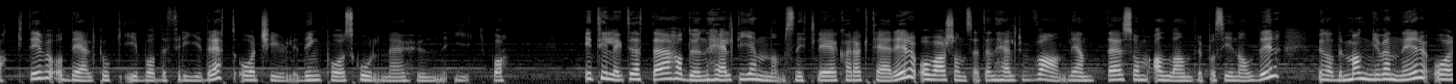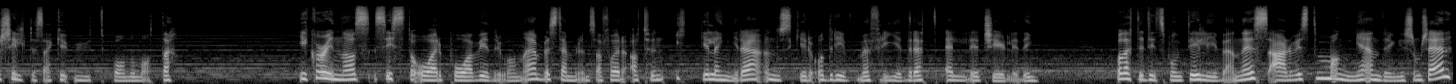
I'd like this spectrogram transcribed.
aktiv og deltok i både friidrett og cheerleading på skolene hun gikk på. I tillegg til dette hadde hun helt gjennomsnittlige karakterer og var sånn sett en helt vanlig jente som alle andre på sin alder. Hun hadde mange venner og skilte seg ikke ut på noen måte. I Corinnas siste år på videregående bestemmer hun seg for at hun ikke lenger ønsker å drive med friidrett eller cheerleading. På dette tidspunktet i livet hennes er det visst mange endringer som skjer.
